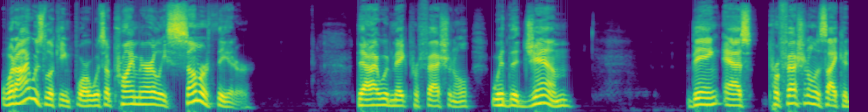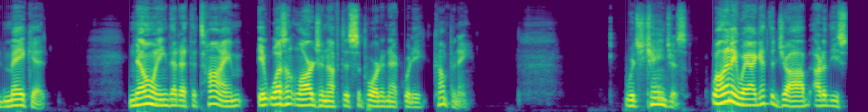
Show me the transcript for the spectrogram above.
what I was looking for was a primarily summer theater that I would make professional, with the gem being as professional as I could make it, knowing that at the time it wasn't large enough to support an equity company, which changes. Well, anyway, I get the job out of these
